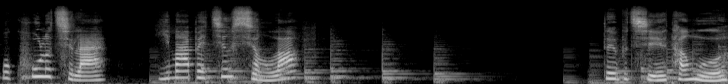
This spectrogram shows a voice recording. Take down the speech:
我哭了起来，姨妈被惊醒了。对不起，汤姆，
